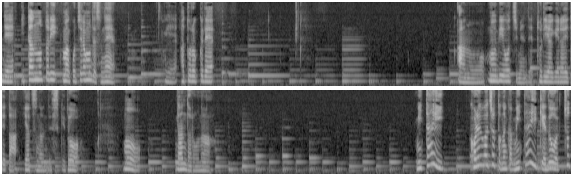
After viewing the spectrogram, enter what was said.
で「異端の鳥」まあこちらもですね、えー、アトロクであのムービーウォッチ面で取り上げられてたやつなんですけどもうなんだろうな。見たいこれはちょっとなんか見たいけどちょっ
